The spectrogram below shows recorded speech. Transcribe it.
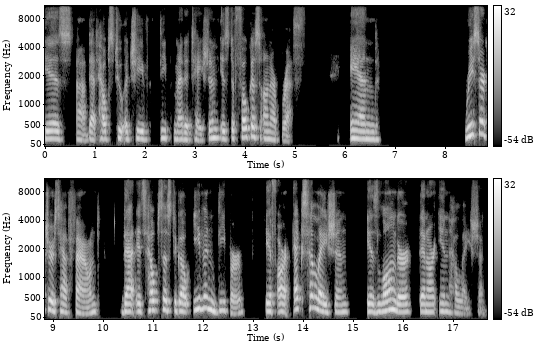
is uh, that helps to achieve deep meditation is to focus on our breath. And researchers have found that it helps us to go even deeper if our exhalation is longer than our inhalation.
